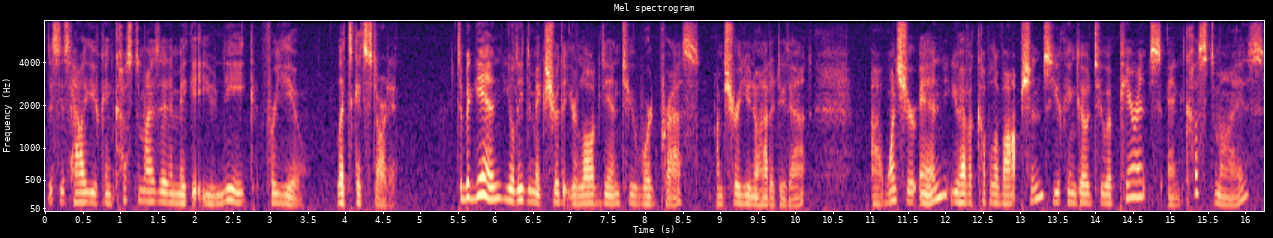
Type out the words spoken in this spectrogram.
this is how you can customize it and make it unique for you. Let's get started. To begin, you'll need to make sure that you're logged in to WordPress. I'm sure you know how to do that. Uh, once you're in, you have a couple of options. You can go to Appearance and Customize,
